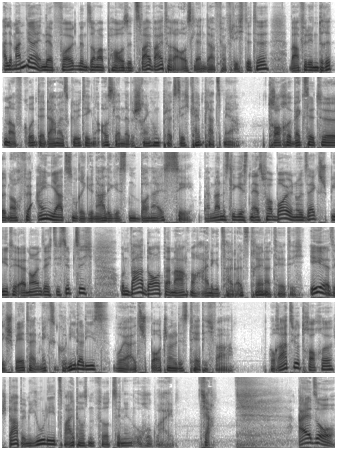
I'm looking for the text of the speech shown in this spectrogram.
Alemannia in der folgenden Sommerpause zwei weitere Ausländer verpflichtete, war für den dritten aufgrund der damals gültigen Ausländerbeschränkung plötzlich kein Platz mehr. Troche wechselte noch für ein Jahr zum Regionalligisten Bonner SC. Beim Landesligisten SV Beul 06 spielte er 69-70 und war dort danach noch einige Zeit als Trainer tätig, ehe er sich später in Mexiko niederließ, wo er als Sportjournalist tätig war. Horatio Troche starb im Juli 2014 in Uruguay. Tja. Also,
